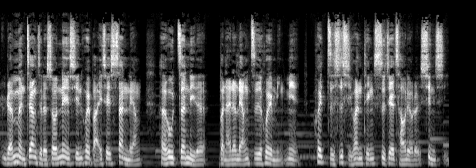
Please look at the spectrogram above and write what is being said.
人们这样子的时候，内心会把一些善良、合乎真理的。本来的良知会泯灭，会只是喜欢听世界潮流的信息。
